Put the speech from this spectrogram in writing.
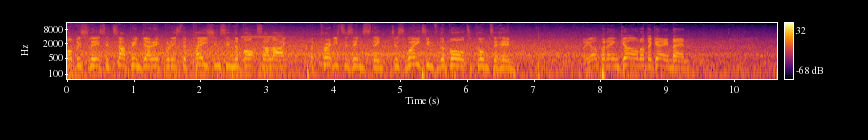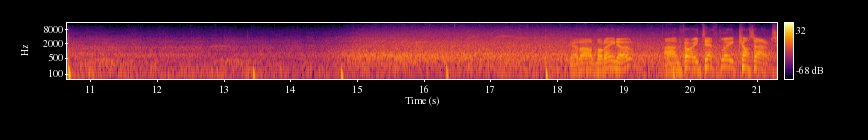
Obviously, it's a tap-in, Derek, but it's the patience in the box I like. A predator's instinct, just waiting for the ball to come to him. The opening goal of the game then. Gerard Moreno, and very deftly cut out.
